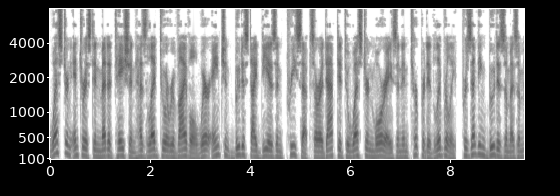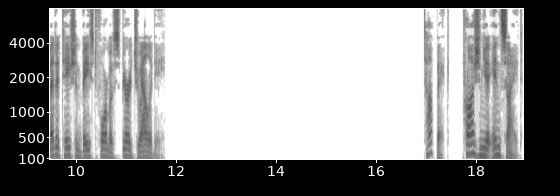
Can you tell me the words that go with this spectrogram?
Western interest in meditation has led to a revival where ancient Buddhist ideas and precepts are adapted to Western mores and interpreted liberally, presenting Buddhism as a meditation-based form of spirituality. Prajna insight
